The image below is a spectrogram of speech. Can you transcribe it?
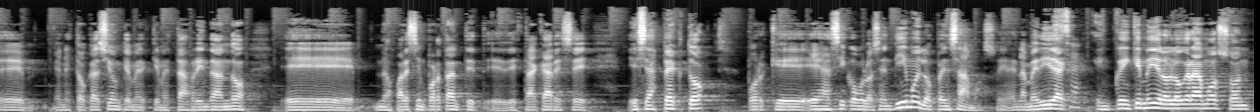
eh, en esta ocasión que me, que me estás brindando, eh, nos parece importante destacar ese, ese aspecto, porque es así como lo sentimos y lo pensamos. En la medida, en, en, qué medida lo logramos, son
